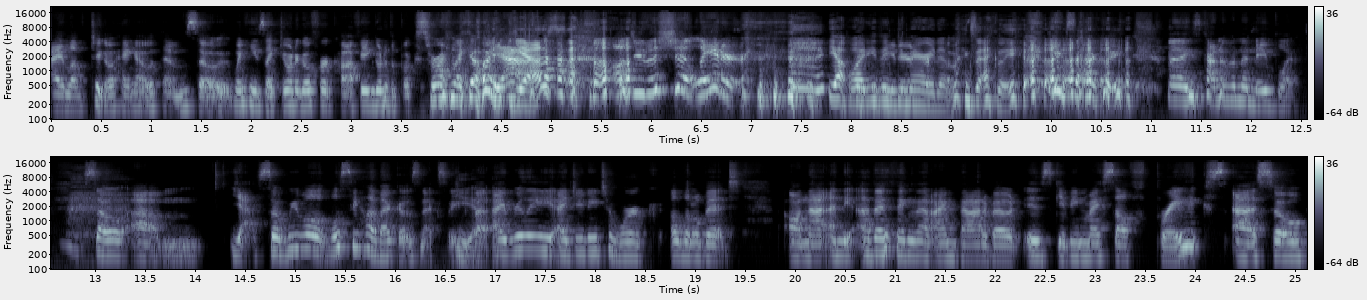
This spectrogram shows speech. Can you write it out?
I love to go hang out with him. So when he's like, "Do you want to go for a coffee and go to the bookstore?" I'm like, "Oh yeah, yes, I'll do this shit later." yeah, why do you think you married him? Exactly, exactly. Uh, he's kind of an enabler. So um, yeah, so we will we'll see how that goes next week. Yeah. But I really I do need to work a little bit on that. And the other thing that I'm bad about is giving myself breaks. Uh, so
